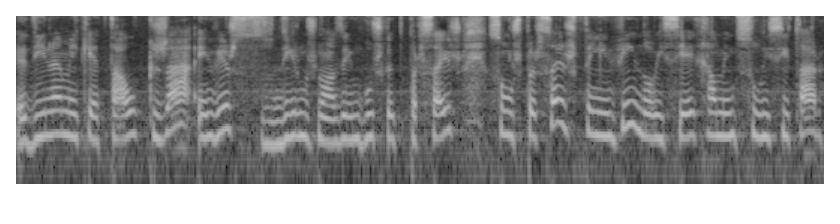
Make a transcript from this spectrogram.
A dinâmica é tal que já, em vez de irmos nós em busca de parceiros, são os parceiros que têm vindo ao ICE realmente solicitar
